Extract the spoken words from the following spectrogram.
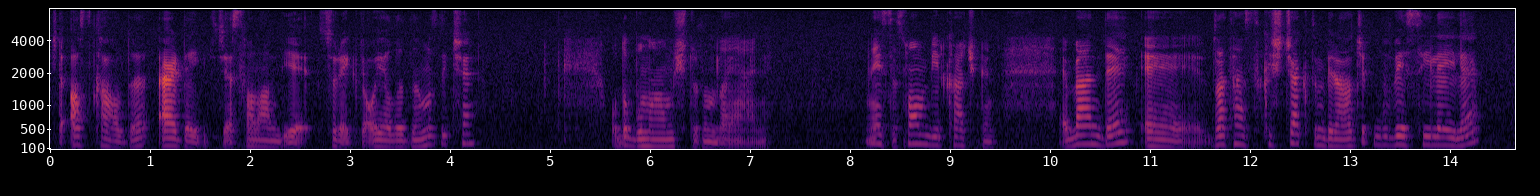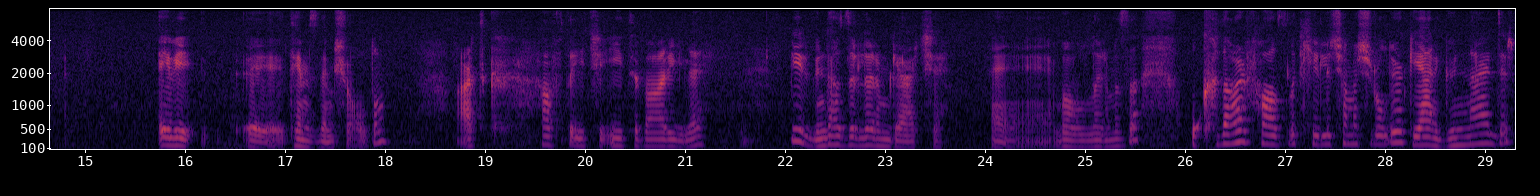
işte az kaldı. Erde'ye gideceğiz falan diye sürekli oyaladığımız için. O da bunalmış durumda yani. Neyse son birkaç gün. E, Ben de e, zaten sıkışacaktım birazcık. Bu vesileyle evi e, temizlemiş oldum. Artık hafta içi itibariyle bir günde hazırlarım gerçi e, bavullarımızı. O kadar fazla kirli çamaşır oluyor ki yani günlerdir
